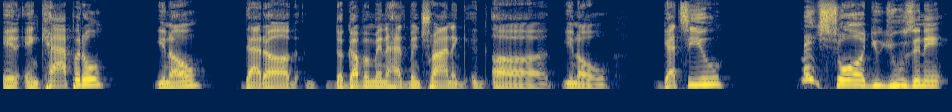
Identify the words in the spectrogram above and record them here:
in, in capital, you know, that uh the government has been trying to uh you know get to you, make sure you're using it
